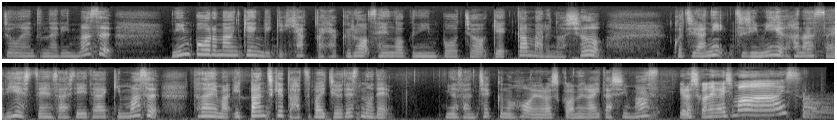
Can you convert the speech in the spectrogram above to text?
上演となります。忍法ロマン剣劇百花百浪戦国忍法帳月下丸の章。こちらに辻美優花房理恵出演させていただきます。ただいま一般チケット発売中ですので皆さんチェックの方よろしくお願いいたします。よろしくお願いします。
